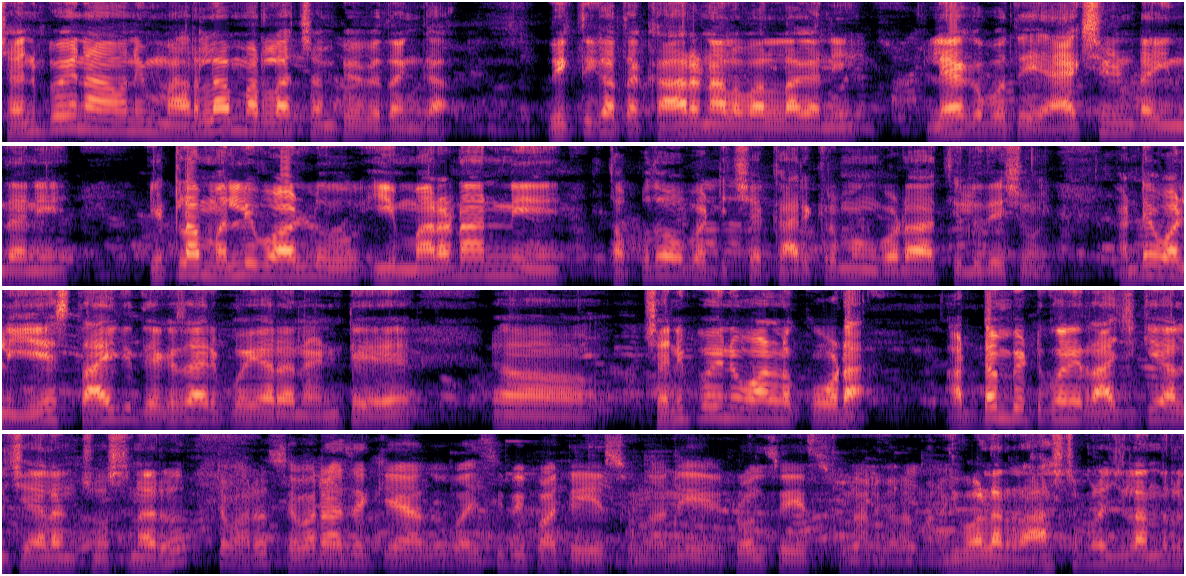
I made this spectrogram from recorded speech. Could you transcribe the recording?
చనిపోయిన ఆమెని మరలా మరలా చంపే విధంగా వ్యక్తిగత కారణాల వల్ల కానీ లేకపోతే యాక్సిడెంట్ అయిందని ఇట్లా మళ్ళీ వాళ్ళు ఈ మరణాన్ని తప్పుదోవ పట్టించే కార్యక్రమం కూడా తెలుగుదేశం అంటే వాళ్ళు ఏ స్థాయికి దిగజారిపోయారని అంటే చనిపోయిన వాళ్ళు కూడా అడ్డం పెట్టుకొని రాజకీయాలు చేయాలని చూస్తున్నారు. అంటే వారు శివ రాజకీయాలు వైసీపీ పార్టీ చేస్తుందని ట్రోల్స్ చేస్తున్నారు కదా ఇవాళ రాష్ట్ర ప్రజలందరూ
